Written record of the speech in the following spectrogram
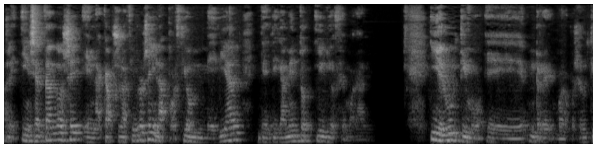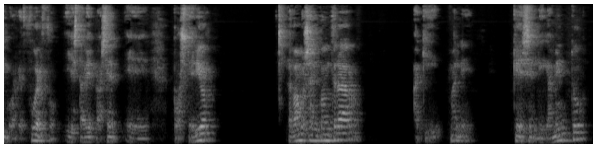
¿vale? insertándose en la cápsula fibrosa y en la porción medial del ligamento iliofemoral. Y el último, eh, bueno, pues el último refuerzo, y esta vez va a ser eh, posterior, la vamos a encontrar aquí, ¿vale? Que es el ligamento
